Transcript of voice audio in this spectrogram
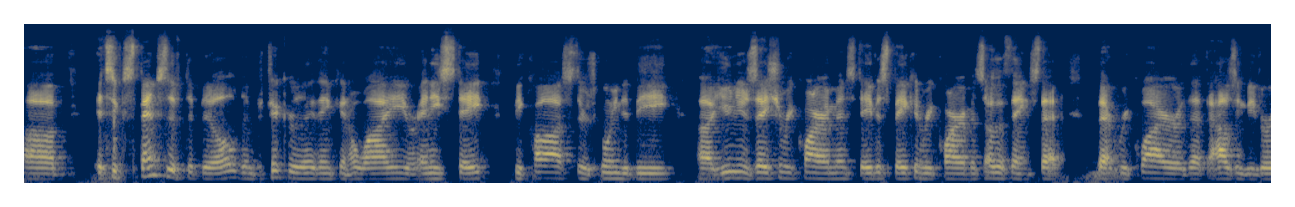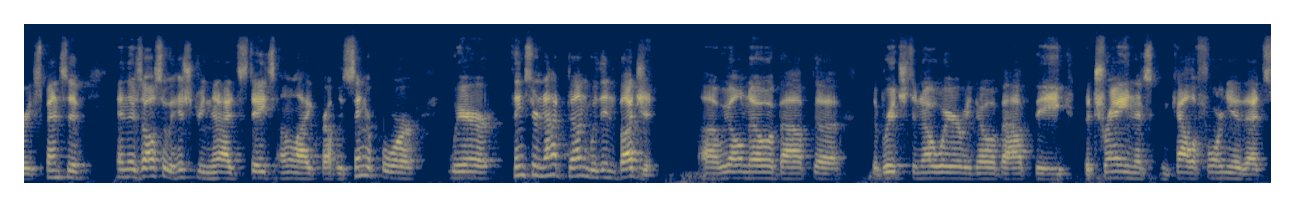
Uh, it's expensive to build, and particularly, I think, in Hawaii or any state, because there's going to be uh, unionization requirements, Davis Bacon requirements, other things that that require that the housing be very expensive. And there's also a history in the United States, unlike probably Singapore, where things are not done within budget. Uh, we all know about the the bridge to nowhere. We know about the the train that's in California that's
